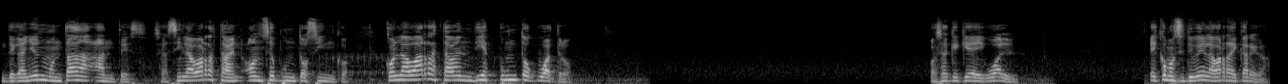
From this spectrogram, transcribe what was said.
de cañón montada antes. O sea, sin la barra estaba en 11.5. Con la barra estaba en 10.4. O sea que queda igual. Es como si tuviera la barra de carga.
